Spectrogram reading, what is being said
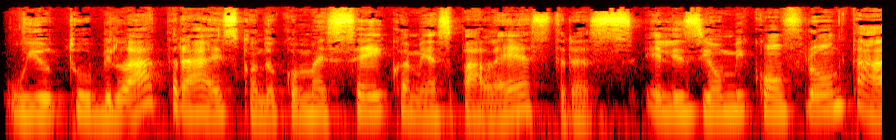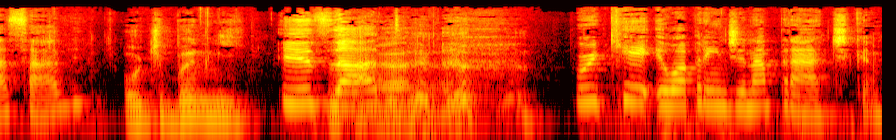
o YouTube lá atrás, quando eu comecei com as minhas palestras, eles iam me confrontar, sabe? Ou te banir. Exato. Porque eu aprendi na prática,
